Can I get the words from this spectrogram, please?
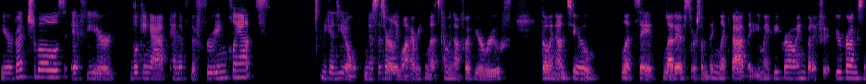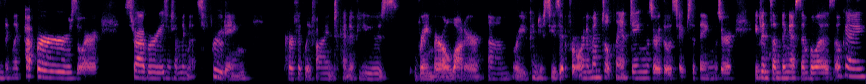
your vegetables if you're looking at kind of the fruiting plants because you don't necessarily want everything that's coming off of your roof going onto let's say lettuce or something like that that you might be growing but if you're growing something like peppers or strawberries or something that's fruiting perfectly fine to kind of use rain barrel water, um, or you can just use it for ornamental plantings or those types of things, or even something as simple as, okay,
